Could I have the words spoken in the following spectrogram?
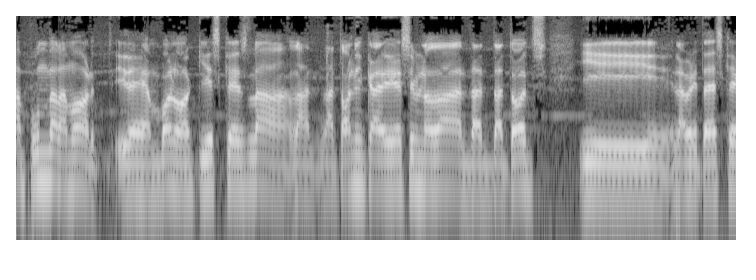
a punt de la mort i deien, bueno, aquí és que és la, la, la tònica, diguéssim, no de, de, de tots i la veritat és que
